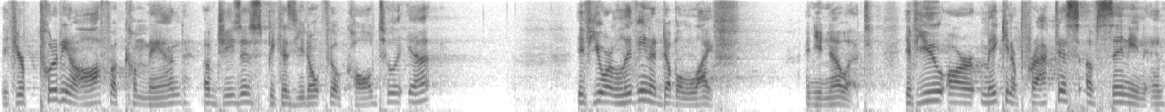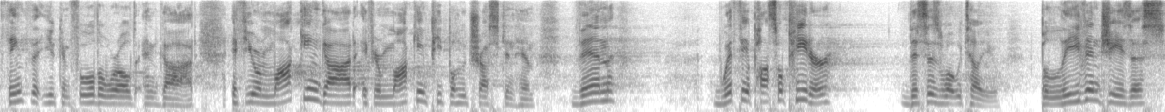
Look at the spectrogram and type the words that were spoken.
if you're putting off a command of Jesus because you don't feel called to it yet, if you are living a double life and you know it, if you are making a practice of sinning and think that you can fool the world and God, if you're mocking God, if you're mocking people who trust in Him, then with the Apostle Peter, this is what we tell you believe in Jesus,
